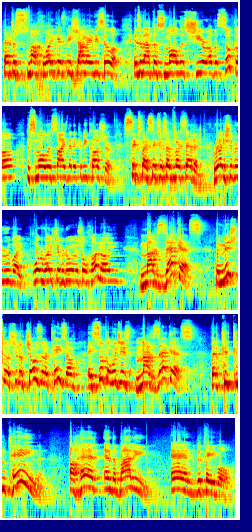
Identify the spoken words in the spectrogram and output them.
that the smach like as Beishamai and Beisilo is about the smallest shear of a sukkah, the smallest size that it could be kosher, six by six or seven by seven, Rosh Rubai or Rosh Rubai Shulchanai, Machzekes. The Mishnah should have chosen a case of a sukkah which is Machzekes, that could contain a head and the body and the table.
